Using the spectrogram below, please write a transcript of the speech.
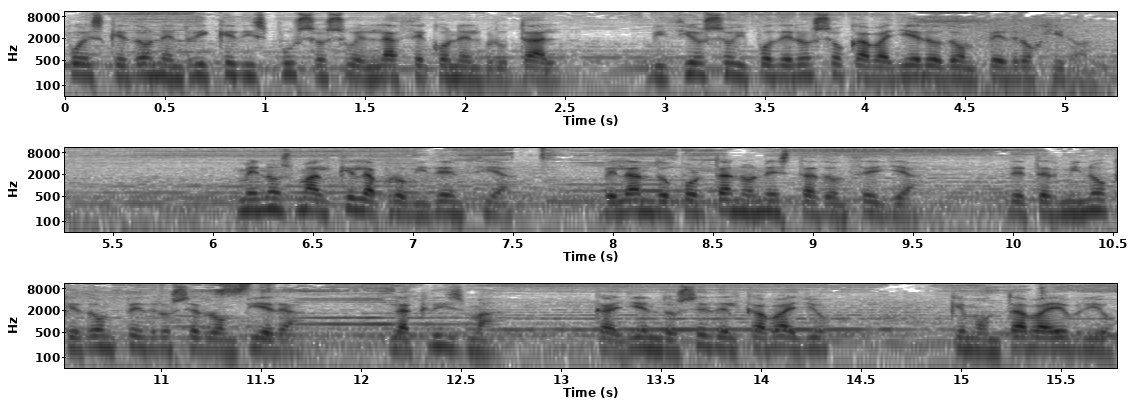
pues que don Enrique dispuso su enlace con el brutal, vicioso y poderoso caballero don Pedro Girón. Menos mal que la providencia, velando por tan honesta doncella, determinó que don Pedro se rompiera, la crisma, cayéndose del caballo, que montaba ebrio,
